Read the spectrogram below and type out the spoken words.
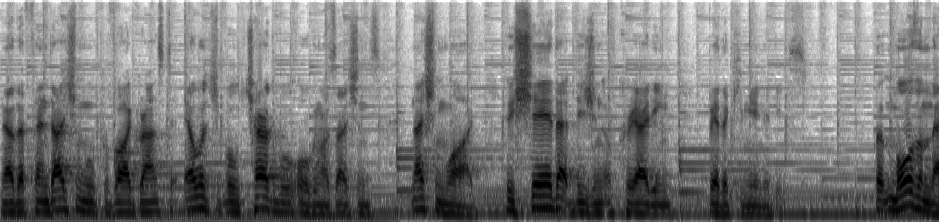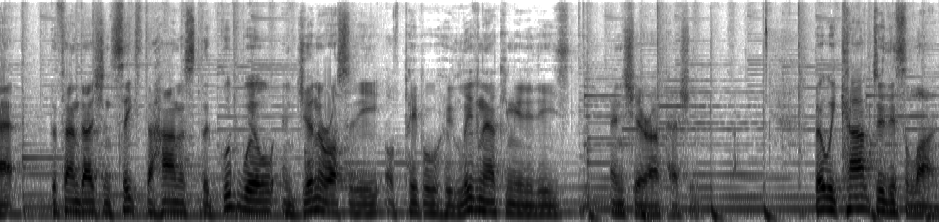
Now the foundation will provide grants to eligible charitable organisations nationwide who share that vision of creating better communities. But more than that, the foundation seeks to harness the goodwill and generosity of people who live in our communities and share our passion. But we can't do this alone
